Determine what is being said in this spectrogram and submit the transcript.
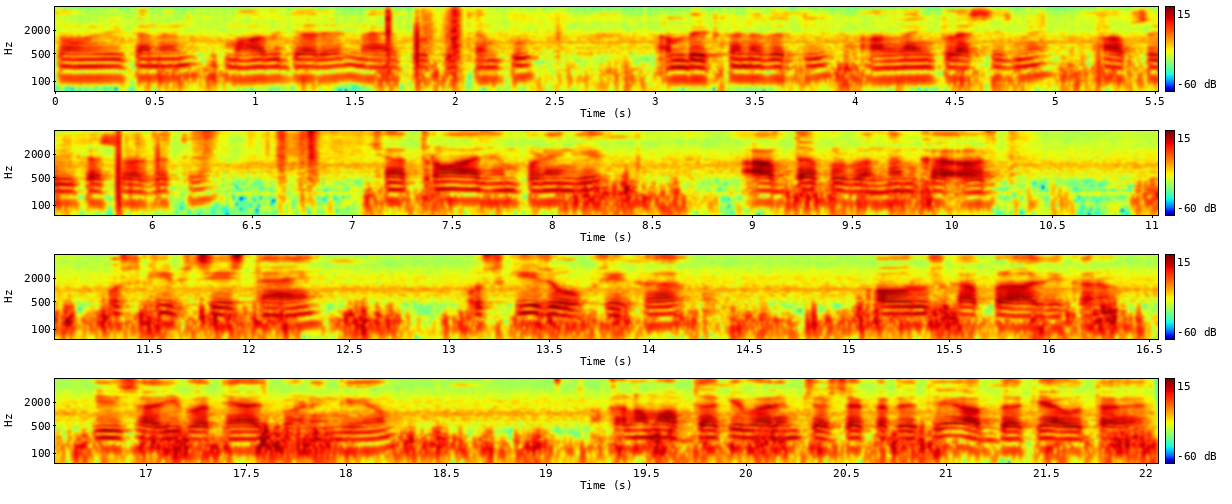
स्वामी विवेकानंद महाविद्यालय नायकपुर पीतमपुर अंबेडकर नगर की ऑनलाइन क्लासेज में आप सभी का स्वागत है। छात्रों, आज हम पढ़ेंगे आपदा प्रबंधन का अर्थ, उसकी विशेषताएँ, उसकी रूपरेखा और उसका प्राधिकरण। ये सारी बातें आज पढ़ेंगे हम। कल हम आपदा के बारे में चर्चा कर रहे थे, आपदा क्या होता है?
